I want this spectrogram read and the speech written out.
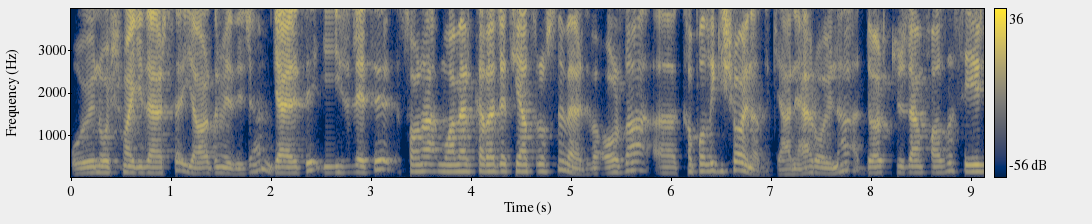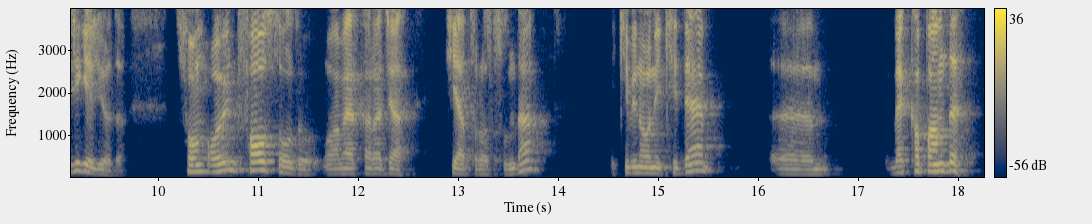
oyun hoşuma giderse yardım edeceğim. Geldi, izledi. Sonra Muammer Karaca tiyatrosunu verdi ve orada e, kapalı gişe oynadık. Yani her oyuna 400'den fazla seyirci geliyordu. Son oyun Faust oldu Muammer Karaca tiyatrosunda. 2012'de e, ve kapandı.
